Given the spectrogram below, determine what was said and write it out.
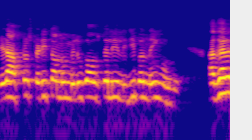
ਜਿਹੜਾ ਆਫਟਰ ਸਟੱਡੀ ਤੁਹਾਨੂੰ ਮਿਲੂਗਾ, ਉਸ ਦੇ ਲਈ ਐਲੀਜੀਬਲ ਨਹੀਂ ਹੋਵੋਗੇ। ਅਗਰ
